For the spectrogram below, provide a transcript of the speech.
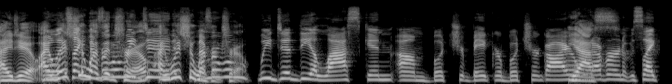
I do. I No, it's wish like, it wasn't true. I wish it remember wasn't when true. We did the Alaskan um, butcher, baker, butcher guy or Yes. whatever. And it was like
